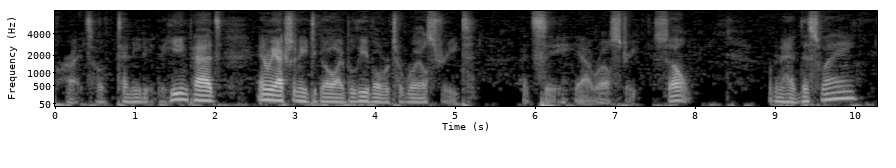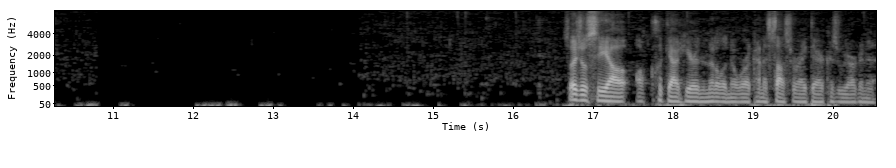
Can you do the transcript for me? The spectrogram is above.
All right, so 10 the heating pads. And we actually need to go, I believe, over to Royal Street. Let's see. Yeah, Royal Street. So, we're going to head this way. So as you'll see, I'll, I'll click out here in the middle of nowhere. It kind of stops me right there because we are going to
